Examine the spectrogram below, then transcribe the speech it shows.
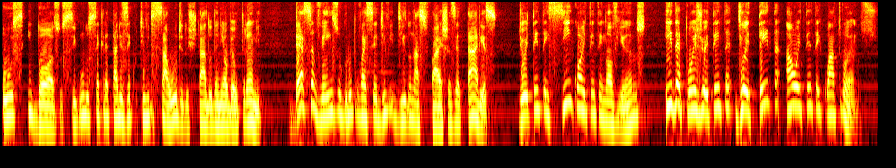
os idosos. Segundo o secretário executivo de saúde do estado, Daniel Beltrame, dessa vez o grupo vai ser dividido nas faixas etárias de 85 a 89 anos e depois de 80, de 80 a 84 anos.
